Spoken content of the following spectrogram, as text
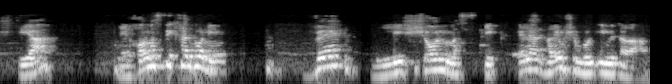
שתייה, לאכול מספיק חלבונים, ולישון מספיק. אלה הדברים שמונעים את הרעב.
